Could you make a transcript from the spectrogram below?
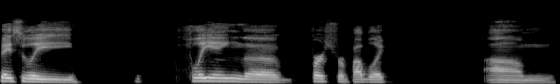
basically fleeing the First Republic, um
